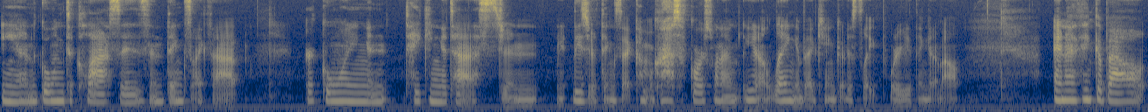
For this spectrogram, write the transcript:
and going to classes and things like that or going and taking a test and these are things that come across of course when I'm, you know, laying in bed can't go to sleep. What are you thinking about? And I think about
